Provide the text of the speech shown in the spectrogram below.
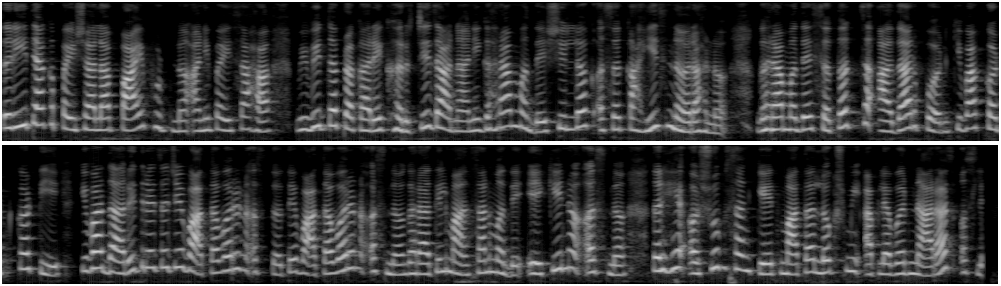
तरीही त्या पैशाला पाय फुटणं आणि पैसा हा विविध प्रकारे खर्ची जाणं आणि घरामध्ये शिल्लक असं काहीच न राहणं. घरामध्ये सततचं आजारपण किंवा कटकटी किंवा दारिद्र्याचं जे वातावरण असतं ते वातावरण असणं घरातील माणसांमध्ये एकीनं असणं तर हे अशुभ संकेत माता लक्ष्मी आपल्यावर नाराज असल्या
